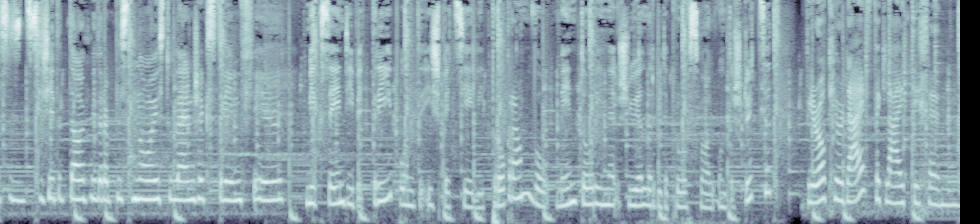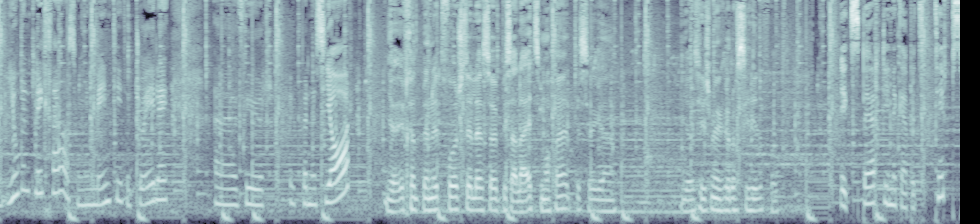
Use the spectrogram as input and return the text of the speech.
also, es ist jeden Tag wieder etwas Neues, du lernst extrem viel. Wir sehen die Betrieb und in spezielle Programme, wo Mentorinnen Schüler bei der Berufswahl unterstützen. Bei Rock Your Life begleite ich einen Jugendlichen, also mein Menti, der Joele, äh, für etwa ein Jahr. Ja, ich könnte mir nicht vorstellen, so etwas allein zu machen, deswegen ja, es ist mir eine grosse Hilfe. Expertinnen geben Tipps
